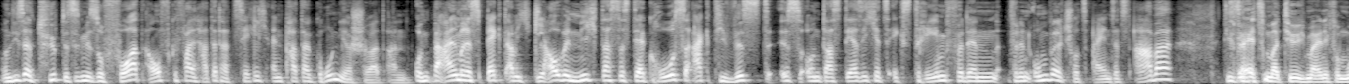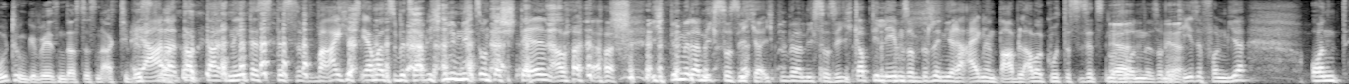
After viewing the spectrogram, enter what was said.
Und dieser Typ, das ist mir sofort aufgefallen, hatte tatsächlich ein Patagonia-Shirt an. Und bei allem Respekt, aber ich glaube nicht, dass das der große Aktivist ist und dass der sich jetzt extrem für den, für den Umweltschutz einsetzt. Aber das wäre jetzt natürlich meine Vermutung gewesen, dass das ein Aktivist ja, war. Ja, da, da, nee, das, das war ich jetzt eher mal zu bezweifeln. Ich will ihm nichts unterstellen, aber, aber, ich bin mir da nicht so sicher. Ich bin mir da nicht so sicher. Ich glaube, die leben so ein bisschen in ihrer eigenen Bubble. Aber gut, das ist jetzt nur ja, so eine, so eine ja. These von mir. Und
